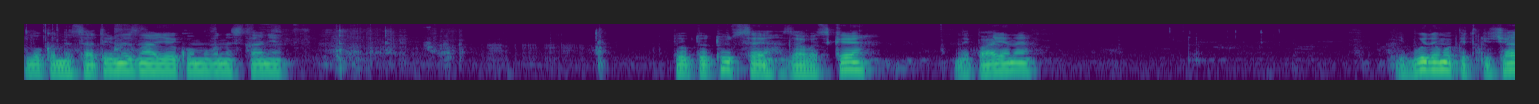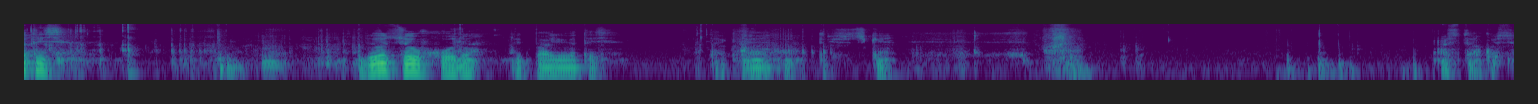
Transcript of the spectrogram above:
Блок-конденсаторів не знаю, в якому вони стані. Тобто тут все заводське, не паяне. І будемо підключатись до цього входу, підпаюватись. Так, я трішечки. Ось так ось.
